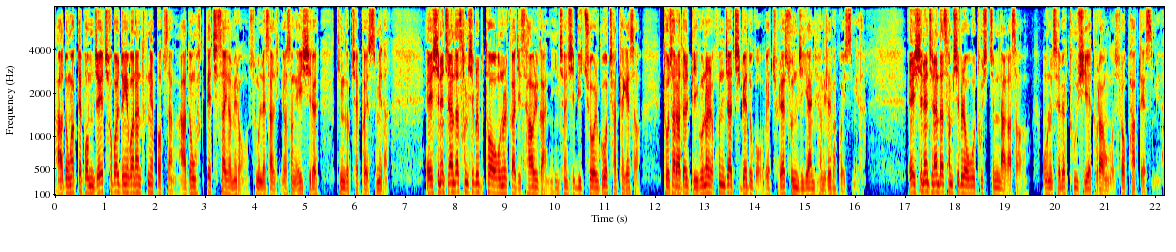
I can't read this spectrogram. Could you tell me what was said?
아동학대 범죄의 처벌 등에 관한 특례법상 아동학대 치사 혐의로 24살 여성 A씨를 긴급 체포했습니다. A씨는 지난달 30일부터 오늘까지 사흘간 인천시 미추홀구 자택에서 두 살 아들 B군을 혼자 집에 두고 외출해 숨지게 한 혐의를 받고 있습니다. A씨는 지난달 30일 오후 2시쯤 나가서 오늘 새벽 2시에 돌아온 것으로 파악됐습니다.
